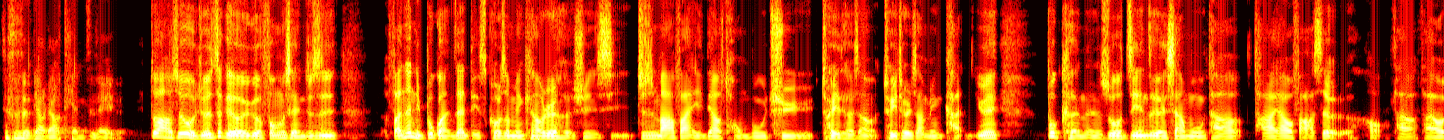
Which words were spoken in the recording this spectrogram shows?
就是聊聊天之类的。对啊，所以我觉得这个有一个风险，就是反正你不管在 Discord 上面看到任何讯息，就是麻烦一定要同步去 Twitter 上 Twitter 上面看，因为不可能说今天这个项目它它要发射了，好，它它要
